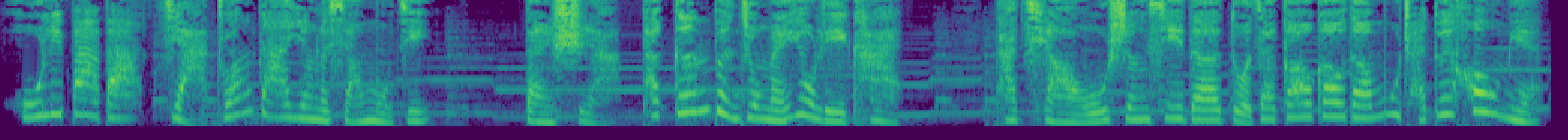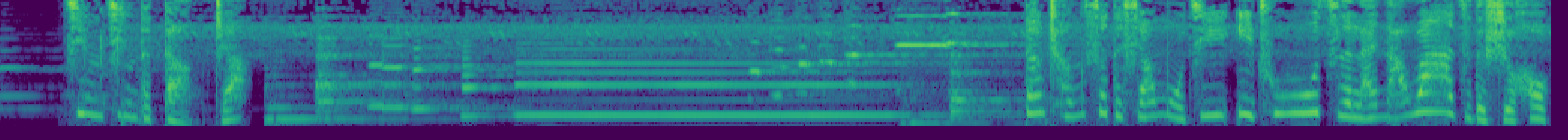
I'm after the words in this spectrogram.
狐狸爸爸假装答应了小母鸡，但是啊，他根本就没有离开，他悄无声息的躲在高高的木柴堆后面，静静的等着。橙色的小母鸡一出屋子来拿袜子的时候，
